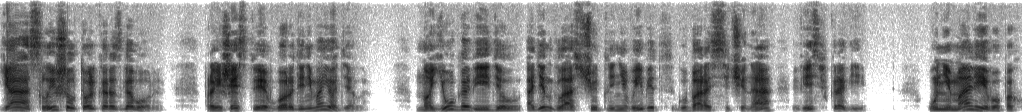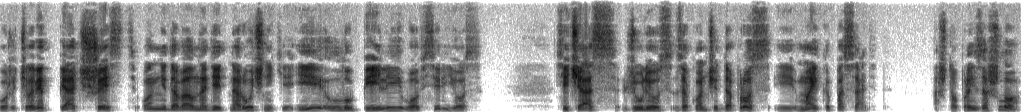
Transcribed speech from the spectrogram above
Я слышал только разговоры. Происшествие в городе не мое дело. Но Юга видел, один глаз чуть ли не выбит, губа рассечена, весь в крови. Унимали его, похоже, человек пять-шесть. Он не давал надеть наручники и лупили его всерьез. Сейчас Джулиус закончит допрос, и Майка посадит. А что произошло?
